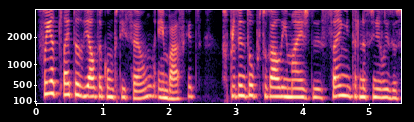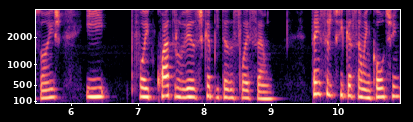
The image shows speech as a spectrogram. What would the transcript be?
Foi atleta de alta competição em basquete, representou Portugal em mais de 100 internacionalizações e foi quatro vezes capitã da seleção. Tem certificação em coaching,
